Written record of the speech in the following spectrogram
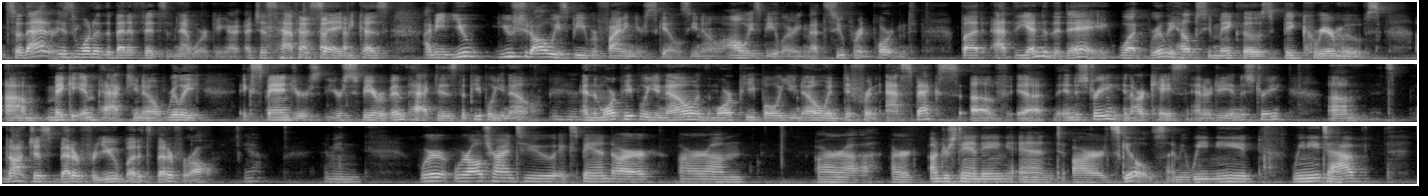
So that is one of the benefits of networking. I, I just have to say because I mean you you should always be refining your skills. You know, always be learning. That's super important. But at the end of the day, what really helps you make those big career moves, um, make an impact, you know, really expand your your sphere of impact is the people you know. And the more people you know, and the more people you know in different aspects of uh, the industry, in our case, the energy industry, um, it's not just better for you, but it's better for all. Yeah, I mean, we're we're all trying to expand our our um, our uh, our understanding and our skills. I mean, we need we need to have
